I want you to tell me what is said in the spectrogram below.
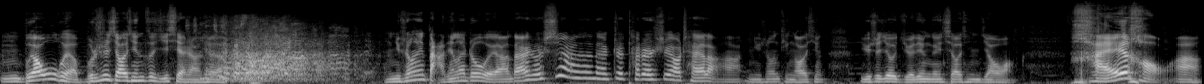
嗯，不要误会啊，不是肖琴自己写上去的。女生也打听了周围啊，大家说是啊，那这他这是要拆了啊。女生挺高兴，于是就决定跟肖琴交往。还好啊，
